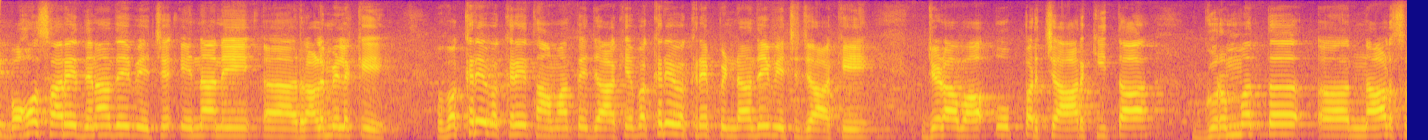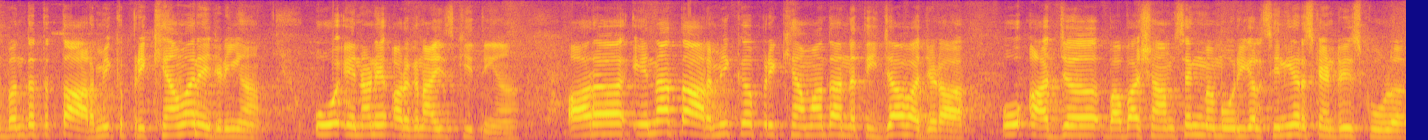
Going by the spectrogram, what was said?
ਬਹੁਤ ਸਾਰੇ ਦਿਨਾਂ ਦੇ ਵਿੱਚ ਇਹਨਾਂ ਨੇ ਰਲ ਮਿਲ ਕੇ ਵੱਖਰੇ ਵੱਖਰੇ ਥਾਵਾਂ ਤੇ ਜਾ ਕੇ, ਵੱਖਰੇ ਵੱਖਰੇ ਪਿੰਡਾਂ ਦੇ ਵਿੱਚ ਜਾ ਕੇ ਜਿਹੜਾ ਵਾ ਉਹ ਪ੍ਰਚਾਰ ਕੀਤਾ। ਗੁਰਮਤ ਨਾਲ ਸੰਬੰਧਿਤ ਧਾਰਮਿਕ ਪ੍ਰੀਖਿਆਵਾਂ ਨੇ ਜਿਹੜੀਆਂ, ਉਹ ਇਹਨਾਂ ਨੇ ਆਰਗੇਨਾਈਜ਼ ਕੀਤੀਆਂ। ਔਰ ਇਹਨਾਂ ਧਾਰਮਿਕ ਪ੍ਰੀਖਿਆਵਾਂ ਦਾ ਨਤੀਜਾ ਵਾ ਜਿਹੜਾ, ਉਹ ਅੱਜ Baba Sham Singh memorial senior secondary school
